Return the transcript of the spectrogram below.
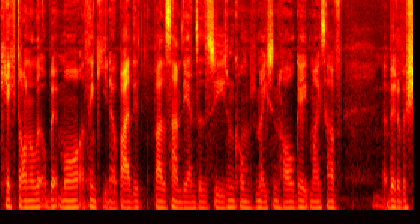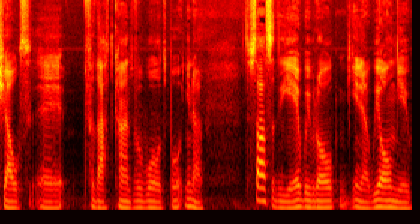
kicked on a little bit more. I think you know by the by the time the end of the season comes, Mason Holgate might have a bit of a shout uh, for that kind of award. But you know, the start of the year, we were all you know we all knew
